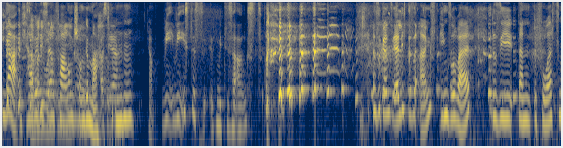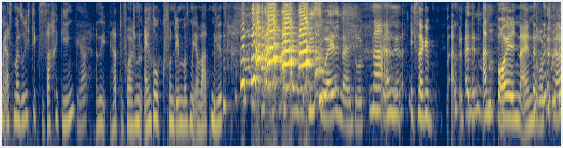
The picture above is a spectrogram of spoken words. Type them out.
ja, ich habe diese Erfahrung schon gemacht. Also, Ja. Wie, wie ist es mit dieser Angst? Also ganz ehrlich, diese Angst ging so weit, dass ich dann, bevor es zum ersten Mal so richtig zur Sache ging, Ja. also ich hatte vorher schon einen Eindruck von dem, was mir erwarten wird. Einen visuellen Eindruck. Na, an, ich sage, Einen- an Beulen-Eindruck. Ja.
